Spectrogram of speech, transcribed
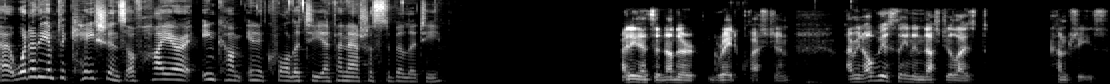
Uh, what are the implications of higher income inequality and financial stability? I think that's another great question. I mean, obviously, in industrialized countries,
